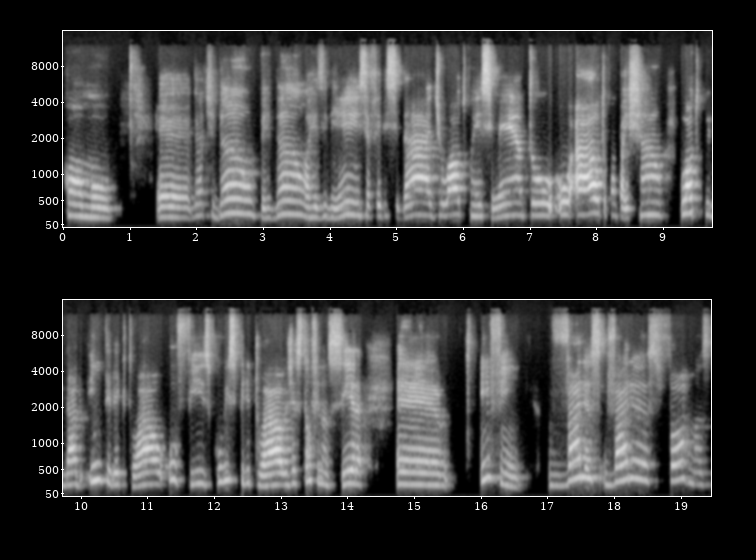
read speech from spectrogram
como é, gratidão, perdão, a resiliência, a felicidade, o autoconhecimento, a autocompaixão, o autocuidado intelectual, o físico, o espiritual, gestão financeira, é, enfim, várias, várias formas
